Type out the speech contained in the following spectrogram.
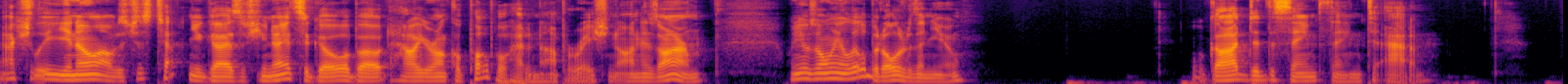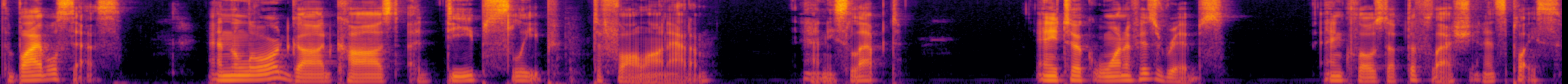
Actually, you know, I was just telling you guys a few nights ago about how your Uncle Popo had an operation on his arm when he was only a little bit older than you. Well, God did the same thing to Adam. The Bible says, And the Lord God caused a deep sleep to fall on Adam, and he slept. And he took one of his ribs and closed up the flesh in its place.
